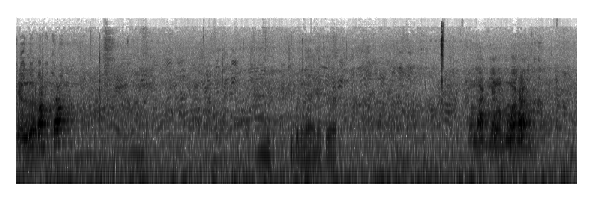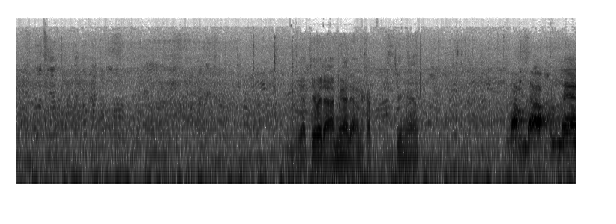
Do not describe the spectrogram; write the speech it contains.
เจอรับช็อปอืมสิบ่ได้ง่ายคันเท่น้ำหนักเอียงหัวครับเรียกเทวดาเมื่อแล้วนะครับ ทีมงานลำดาบคุณแรง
